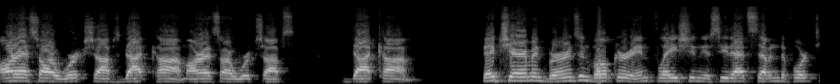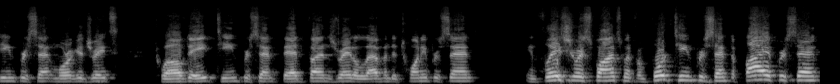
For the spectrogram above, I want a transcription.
rsrworkshops.com rsrworkshops.com fed chairman burns and volcker inflation you see that 7 to 14% mortgage rates 12 to 18% fed funds rate 11 to 20% inflation response went from 14% to 5%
